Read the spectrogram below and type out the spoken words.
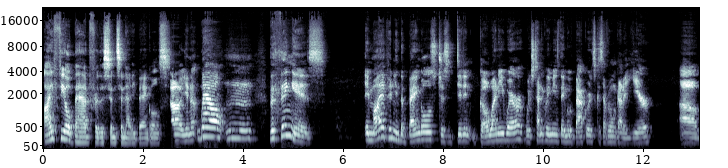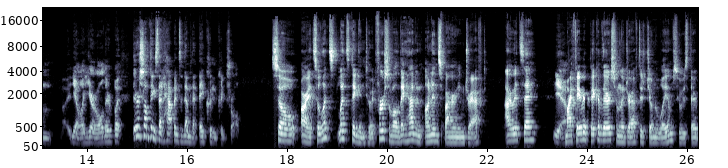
I feel bad for the Cincinnati Bengals. Uh, you know, well, mm, the thing is, in my opinion, the Bengals just didn't go anywhere, which technically means they moved backwards because everyone got a year, um, you know, a year older. But there are some things that happened to them that they couldn't control. So, all right, so let's let's dig into it. First of all, they had an uninspiring draft, I would say. Yeah, My favorite pick of theirs from the draft is Jonah Williams, who was their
